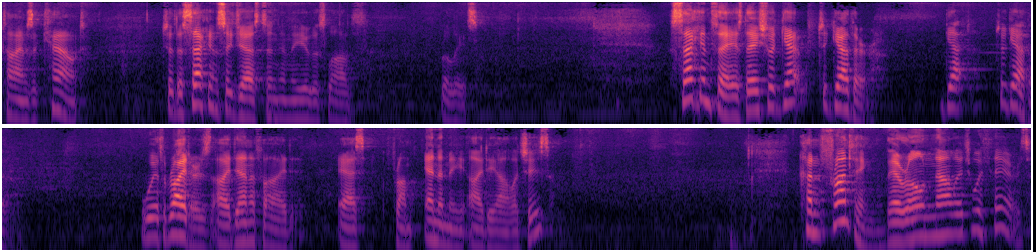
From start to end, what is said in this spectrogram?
Times account to the second suggestion in the Yugoslavs release. Second phase, they should get together, get together with writers identified as from enemy ideologies, confronting their own knowledge with theirs,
